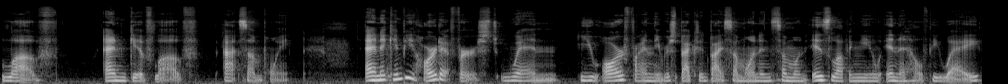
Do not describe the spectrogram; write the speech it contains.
love and give love at some point. And it can be hard at first when you are finally respected by someone and someone is loving you in a healthy way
